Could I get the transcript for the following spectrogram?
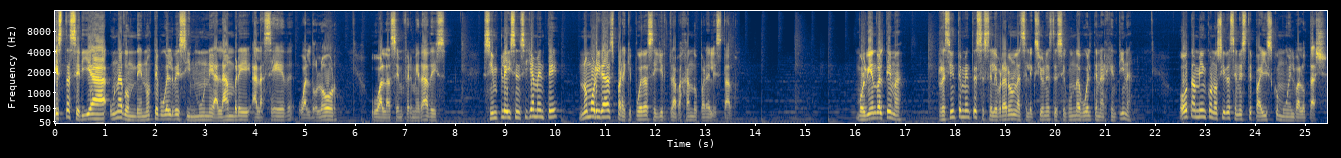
esta sería una donde no te vuelves inmune al hambre, a la sed o al dolor o a las enfermedades. Simple y sencillamente no morirás para que puedas seguir trabajando para el Estado. Volviendo al tema, recientemente se celebraron las elecciones de segunda vuelta en Argentina, o también conocidas en este país como el balotage.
